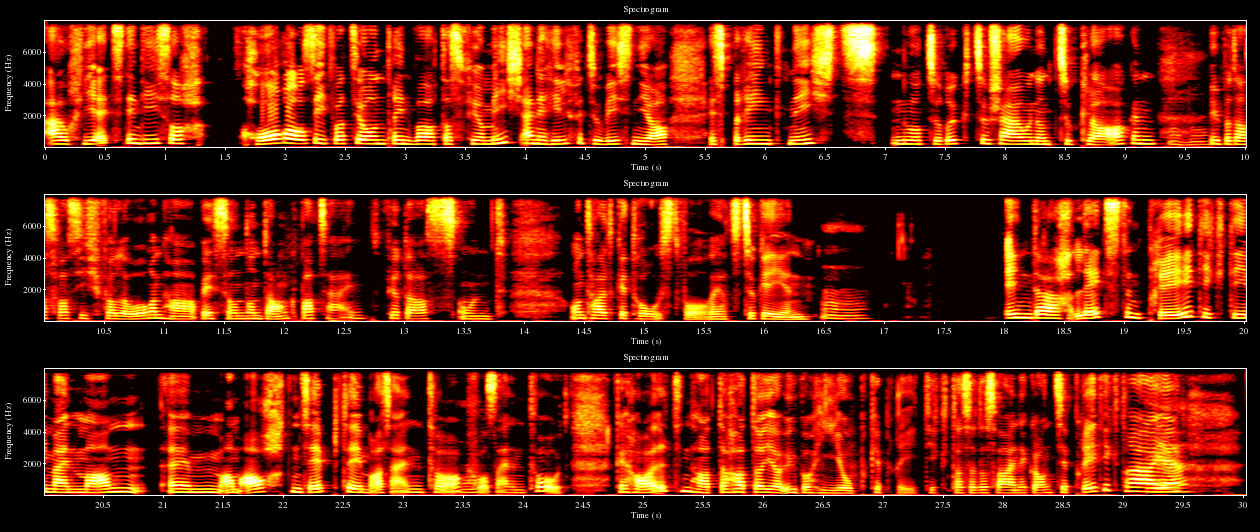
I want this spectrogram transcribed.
auch jetzt in dieser Horrorsituation drin war das für mich eine Hilfe zu wissen, ja, es bringt nichts, nur zurückzuschauen und zu klagen mhm. über das, was ich verloren habe, sondern dankbar sein für das und, und halt getrost vorwärts zu gehen. Mhm. In der letzten Predigt, die mein Mann ähm, am 8. September, also einen Tag mhm. vor seinem Tod, gehalten hat, da hat er ja über Hiob gepredigt. Also das war eine ganze Predigtreihe. Yeah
